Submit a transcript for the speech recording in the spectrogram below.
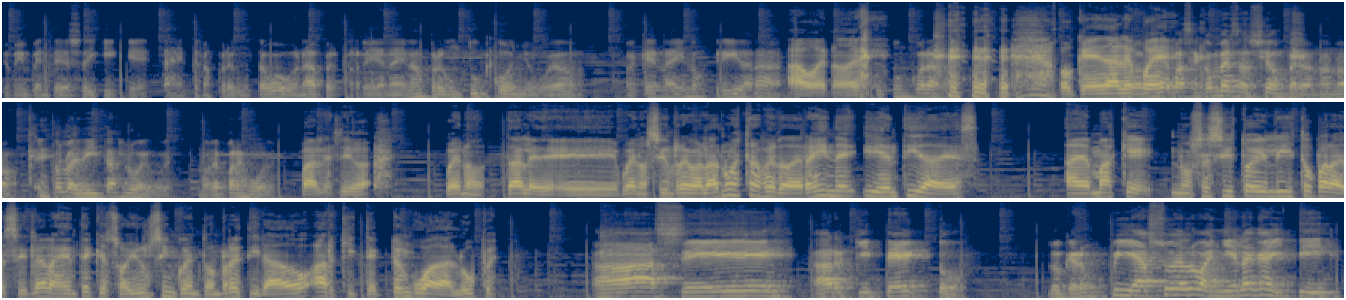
Yo me inventé eso y que, la gente nos pregunta, huevona, pero en realidad nadie nos pregunta un coño, weón. No es que nadie nos escriba nada. Ah, bueno, dale. Un corazón. ok, dale Yo pues. pasé conversación, pero no, no. Esto lo editas luego, eh. No le pares bola. Vale, sí, va. Bueno, dale. eh, bueno, sin revelar nuestras verdaderas ide- identidades, además que no sé si estoy listo para decirle a la gente que soy un cincuentón retirado arquitecto en Guadalupe. Ah, sí, arquitecto. Lo que era un pillazo de albañil en Haití.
